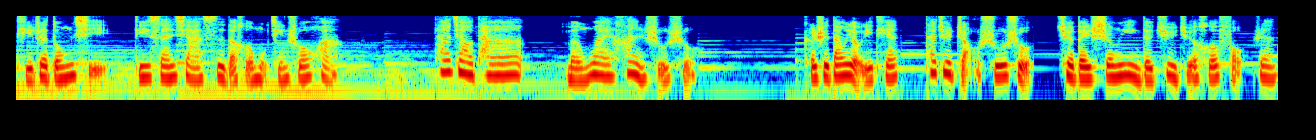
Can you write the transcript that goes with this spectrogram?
提着东西，低三下四地和母亲说话。他叫他门外汉叔叔。可是当有一天他去找叔叔，却被生硬的拒绝和否认。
